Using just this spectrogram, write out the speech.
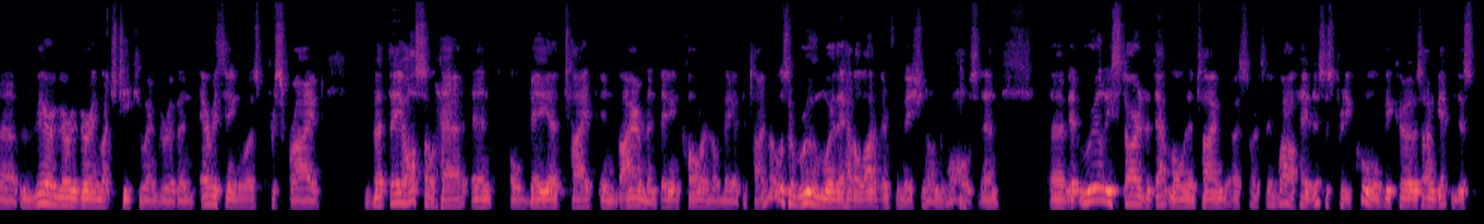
uh, very, very, very much TQM driven. Everything was prescribed, but they also had an Obeya type environment. They didn't call it an Obeya at the time, but it was a room where they had a lot of information on the walls. And uh, it really started at that moment in time. I started saying, wow, hey, this is pretty cool because I'm getting this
